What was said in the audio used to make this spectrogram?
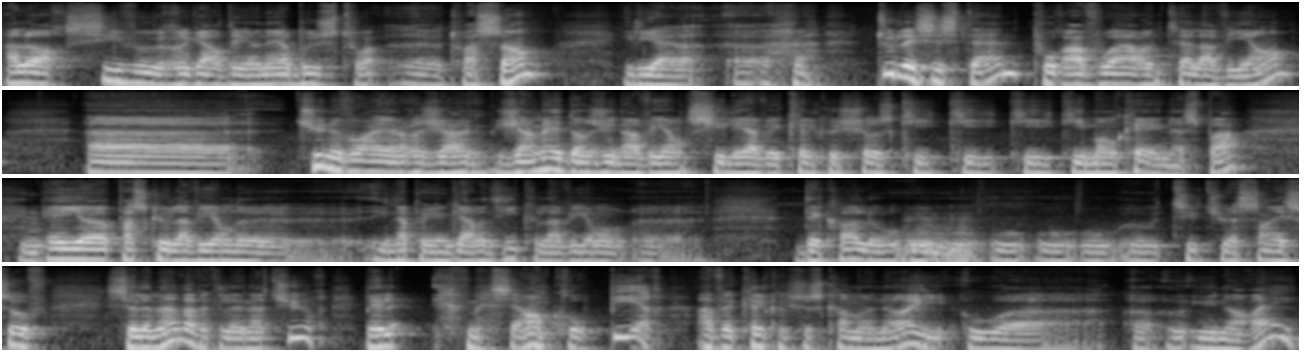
Alors, si vous regardez un Airbus toi- euh, 300, il y a euh, tous les systèmes pour avoir un tel avion. Euh, tu ne voyageras ja- jamais dans un avion s'il y avait quelque chose qui, qui, qui, qui manquait, n'est-ce pas? Mm. Et euh, parce que l'avion, il n'a pas une garantie que l'avion euh, décolle ou, Mm. ou- ou- ou- ou tu, tu es sain et sauf. C'est le même avec la nature, mais, c'est encore pire avec quelque chose comme un œil ou euh, une oreille.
